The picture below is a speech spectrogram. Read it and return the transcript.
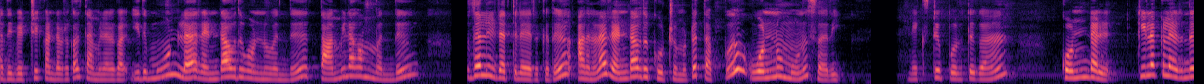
அது வெற்றி கண்டவர்கள் தமிழர்கள். இது மூணில் ரெண்டாவது ஒன்று வந்து தமிழகம் வந்து முதல் இடத்துல இருக்குது. அதனால் ரெண்டாவது கூற்று மட்டும் தப்பு ஒன்று மூணு சரி. நெக்ஸ்ட்டு பொறுத்துக. கொண்டல். கிழக்கில் இருந்து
